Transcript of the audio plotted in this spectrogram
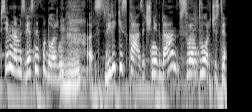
всем нам известный художник, с- великий сказочник, да, в своем творчестве.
